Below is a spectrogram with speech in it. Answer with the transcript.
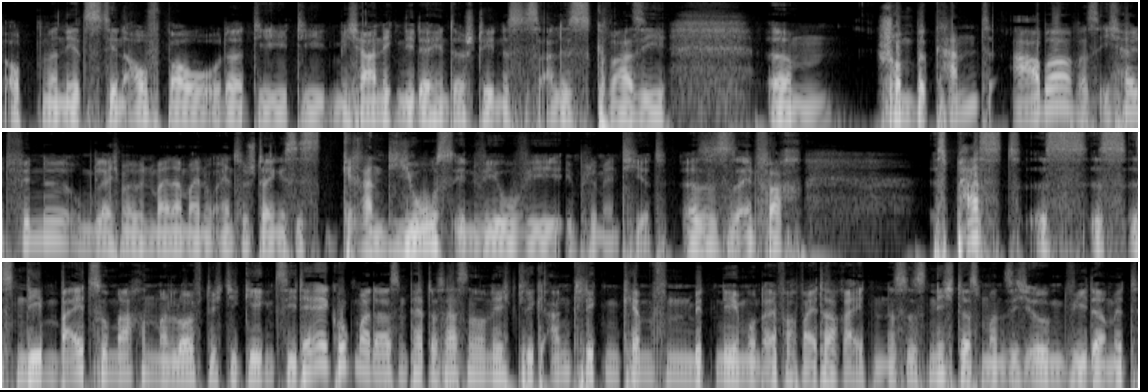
ob man jetzt den Aufbau oder die, die Mechaniken, die dahinter stehen, das ist alles quasi ähm, schon bekannt, aber was ich halt finde, um gleich mal mit meiner Meinung einzusteigen, ist es grandios in WoW implementiert. Also es ist einfach es passt, es, es ist nebenbei zu machen, man läuft durch die Gegend, sieht, hey, guck mal, da ist ein Pad, das hast du noch nicht, klick anklicken, kämpfen, mitnehmen und einfach weiter reiten. Es ist nicht, dass man sich irgendwie damit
